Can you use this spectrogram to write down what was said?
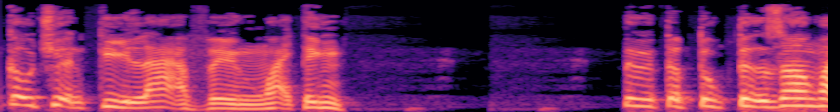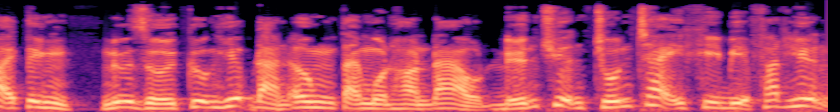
câu chuyện kỳ lạ về ngoại tình. Từ tập tục tự do ngoại tình, nữ giới cưỡng hiếp đàn ông tại một hòn đảo đến chuyện trốn chạy khi bị phát hiện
